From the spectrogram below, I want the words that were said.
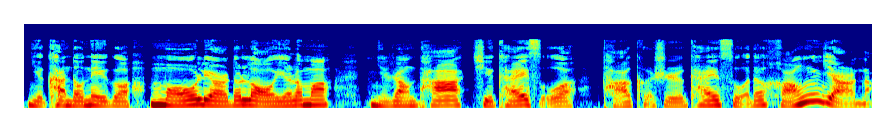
你看到那个毛脸的老爷了吗？你让他去开锁，他可是开锁的行家呢。”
